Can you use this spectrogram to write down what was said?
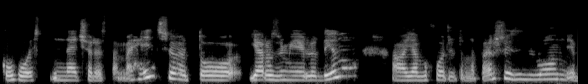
когось, не через там агенцію, то я розумію людину. А я виходжу там на перший зідзвон, я,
